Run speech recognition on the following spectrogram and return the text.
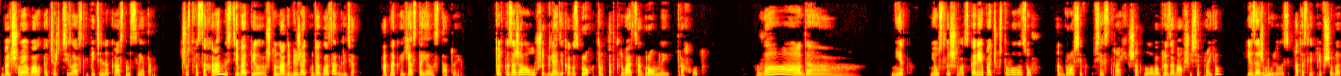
Большой овал очертила ослепительно красным светом. Чувство сохранности вопило, что надо бежать, куда глаза глядят. Однако я стояла статуей. Только зажала уши, глядя, как с грохотом открывается огромный проход. «Лада!» Нет, не услышала, скорее почувствовала зов. Отбросив все страхи, шагнула в образовавшийся проем и зажмурилась от ослепившего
